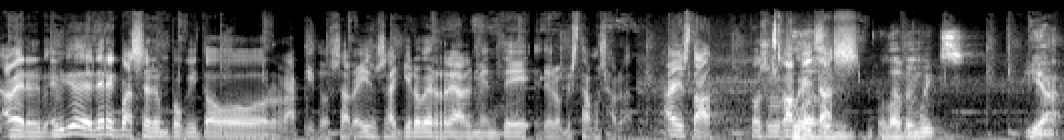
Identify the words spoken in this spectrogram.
a ver, el, vídeo de Derek va a ser un poquito rápido, ¿sabéis? O sea, quiero ver realmente de lo que estamos hablando. Ahí está, con sus gametas. 11 weeks. Yeah.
